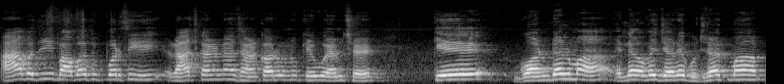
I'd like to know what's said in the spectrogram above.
આ બધી બાબત ઉપરથી રાજકારણના જાણકારોનું કહેવું એમ છે કે ગોંડલમાં, એટલે હવે જ્યારે ગુજરાતમાં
